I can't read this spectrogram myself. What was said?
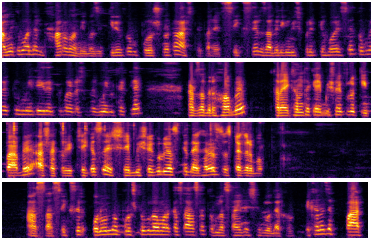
আমি তোমাদের ধারণা দিব যে কীরকম প্রশ্নটা আসতে পারে। সিক্স এর যাদের ইংলিশ পরীক্ষা হয়েছে, তোমরা একটু মিলিয়ে দেখতে পারো, এটার সাথে মিল থাকলে। আর যাদের হবে, তারা এখান থেকে এই বিষয়গুলো কি পাবে, আশা করি ঠিক আছে। সেই বিষয়গুলো আজকে দেখানোর চেষ্টা করব। আচ্ছা সিক্স এর অন্যান্য প্রশ্নগুলো আমার কাছে আছে, তোমরা চাইলে সেগুলো দেখো। এখানে যে পার্ট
